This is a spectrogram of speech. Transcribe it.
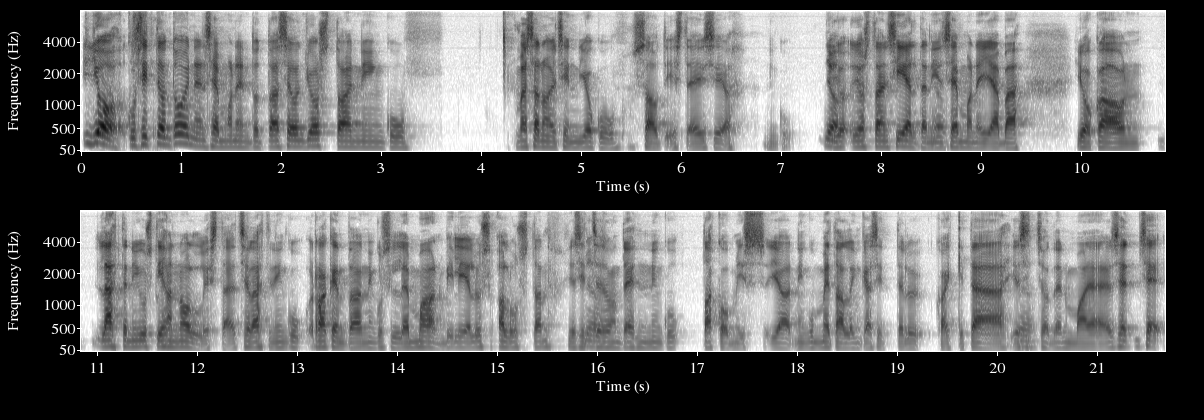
kivijalasta. kun sitten on toinen semmoinen, tota, se on jostain niin kuin, mä sanoisin joku Southeast Asia, niin kuin, Joo. jo, jostain sieltä, niin Joo. semmoinen jäbä, joka on lähtenyt just ihan nollista, että se lähti niin kuin rakentaa niin kuin silleen maanviljelysalustan, ja sitten se on tehnyt niin kuin takomis ja niin kuin metallin käsittely, kaikki tämä, ja sitten se on tehnyt maja. Ja se, se,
